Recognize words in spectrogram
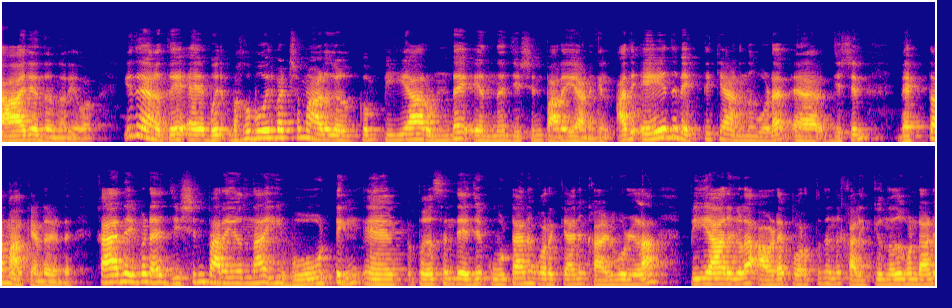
കാര്യം എന്താണെന്നറിയാമോ ഇതിനകത്ത് ബഹുഭൂരിപക്ഷം ആളുകൾക്കും പി ആർ ഉണ്ട് എന്ന് ജിഷിൻ പറയുകയാണെങ്കിൽ അത് ഏത് വ്യക്തിക്കാണെന്ന് കൂടെ ജിഷിൻ വ്യക്തമാക്കേണ്ടതുണ്ട്. കാരണം ഇവിടെ ജിഷിൻ പറയുന്ന ഈ വോട്ടിംഗ് പേഴ്സന്റേജ് കൂട്ടാനും കുറയ്ക്കാനും കഴിവുള്ള പി ആറുകൾ അവിടെ പുറത്തു നിന്ന് കളിക്കുന്നത് കൊണ്ടാണ്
